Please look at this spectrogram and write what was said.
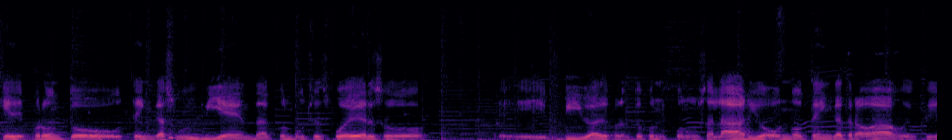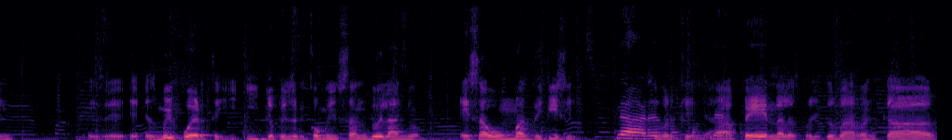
que de pronto tenga su vivienda con mucho esfuerzo, eh, viva de pronto con, con, un salario o no tenga trabajo, en fin, es, es muy fuerte y, y, yo pienso que comenzando el año es aún más difícil. Claro, porque apenas los proyectos van a arrancar,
